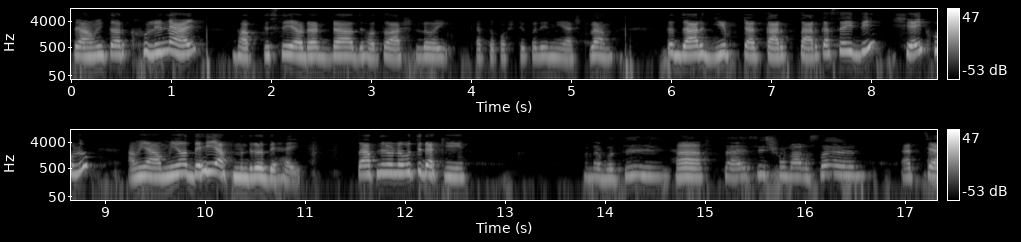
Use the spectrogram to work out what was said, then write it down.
তো আমি তো আর খুলি নাই। ভাবতেছি এই অর্ডারটা যেহেতু আসলোই এত কষ্ট করে নিয়ে আসলাম। তো যার গিফট আর কার তার কাছেই দিই সেই খুলুক। আমি আমিও দেখি আপনাদেরও দেখাই। তো আপনার অনুভূতিটা কি? অনুভূতি? হ্যাঁ। চাইছি সোনার সেন। আচ্ছা।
